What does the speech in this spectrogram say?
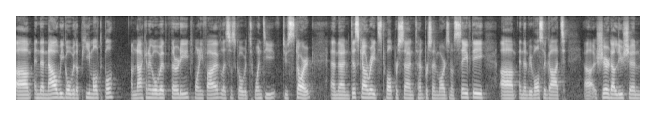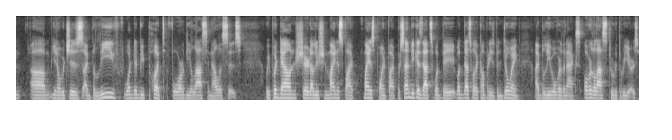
Um, and then now we go with a P multiple. I'm not going to go with 30, 25. Let's just go with 20 to start. And then discount rates 12%, 10% margin of safety. Um, and then we've also got uh, share dilution, um, you know, which is, I believe, what did we put for the last analysis? we put down share dilution minus five minus 0.5 percent because that's what they what that's what the company's been doing i believe over the next over the last two to three years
